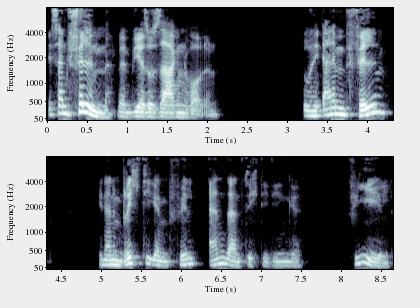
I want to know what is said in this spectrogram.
ist ein Film, wenn wir so sagen wollen. Und in einem Film, in einem richtigen Film ändern sich die Dinge. Viel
